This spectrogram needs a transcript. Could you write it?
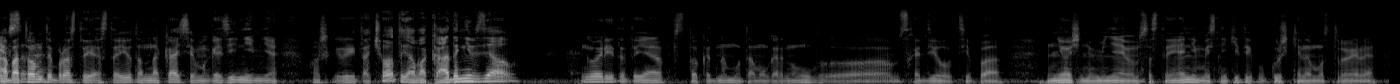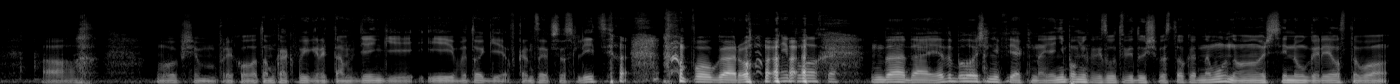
А потом да. ты просто, я стою там на кассе в магазине, и мне Машка говорит, а что ты авокадо не взял? Говорит, это я в сток одному там угорнул, э, сходил, типа, в не очень вменяемом состоянии. Мы с Никитой Кукушкиным устроили а, в общем, прикол о том, как выиграть там в деньги и в итоге в конце все слить по угару. Неплохо. Да, да, и это было очень эффектно. Я не помню, как зовут ведущего «Сток одному», но он очень сильно угорел с того,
